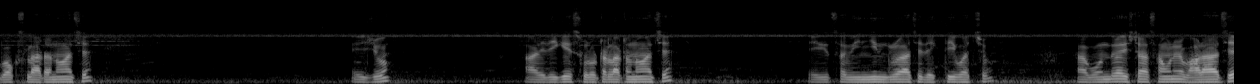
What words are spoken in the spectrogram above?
বক্স লাটানো আছে। এই যে। আর এদিকে ষোলোটা লাটানো আছে। এই সব ইঞ্জিনগুলো আছে, দেখতেই পাচ্ছ। আর বন্ধুরা স্টার সাউন্ডের ভাড়া আছে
